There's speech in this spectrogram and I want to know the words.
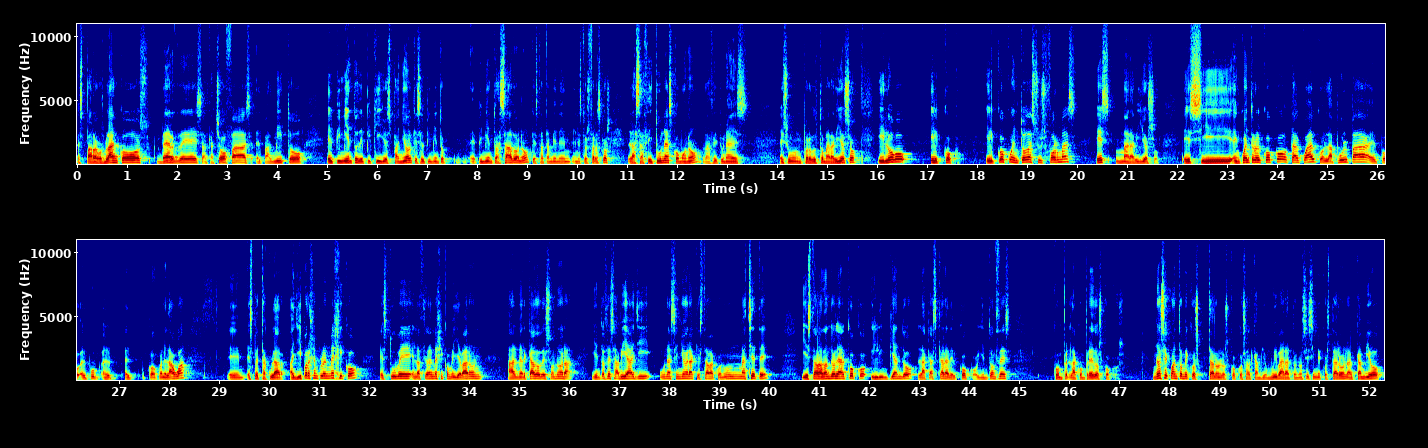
espárragos blancos, verdes, alcachofas, el palmito, el pimiento de piquillo español, que es el pimiento, eh, pimiento asado, ¿no? que está también en, estos frascos, las aceitunas, como no, la aceituna es, es un producto maravilloso, y luego el coco. El coco en todas sus formas es maravilloso. Eh, si encuentro el coco tal cual, con la pulpa, el, con, el agua, eh, espectacular. Allí, por ejemplo, en México, estuve en la Ciudad de México, me llevaron al mercado de Sonora y entonces había allí una señora que estaba con un machete y estaba dándole al coco y limpiando la cáscara del coco. Y entonces la compré dos cocos. No sé cuánto me costaron los cocos al cambio, muy barato. No sé si me costaron al cambio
